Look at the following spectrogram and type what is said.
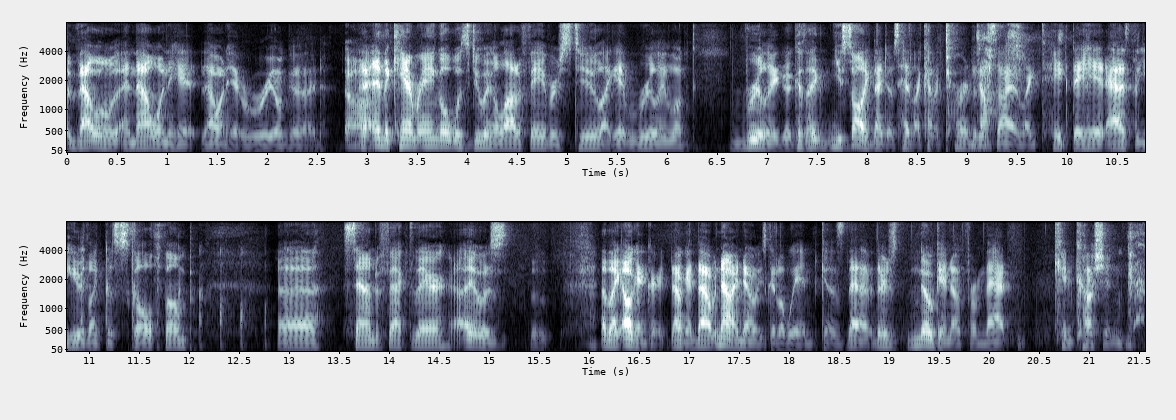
That one and that one hit. That one hit real good. Oh. And the camera angle was doing a lot of favors too. Like it really looked really good because I you saw like Naito's head like kind of turn to the side, and, like take the hit as you hear like the skull thump uh, sound effect there. Uh, It was. I'm like, okay, great. Okay, that, now I know he's gonna win because that there's no getting up from that concussion.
